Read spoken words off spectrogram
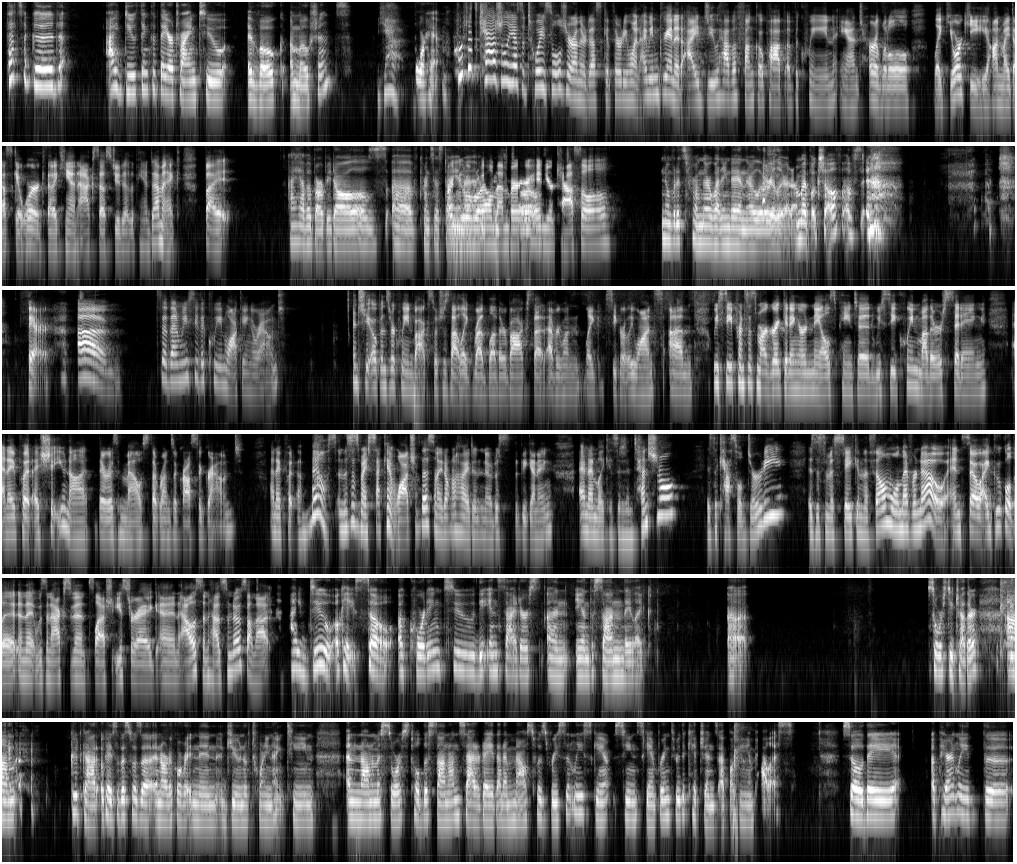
That's a good. I do think that they are trying to evoke emotions. Yeah. For him. Who just casually has a toy soldier on their desk at 31? I mean, granted, I do have a Funko Pop of the Queen and her little like Yorkie on my desk at work that I can't access due to the pandemic. But I have a Barbie dolls of Princess Diana. Are you a royal member Charles. in your castle? No, but it's from their wedding day, and they're literally right on my bookshelf upstairs. Fair. Um, so then we see the queen walking around, and she opens her queen box, which is that like red leather box that everyone like secretly wants. Um, we see Princess Margaret getting her nails painted. We see Queen Mother sitting, and I put, "I shit you not, there is a mouse that runs across the ground." And I put a mouse. And this is my second watch of this. And I don't know how I didn't notice the beginning. And I'm like, is it intentional? Is the castle dirty? Is this a mistake in the film? We'll never know. And so I Googled it and it was an accident slash Easter egg. And Allison has some notes on that. I do. Okay. So according to the insiders and, and the sun, they like uh sourced each other. Um Good God. Okay, so this was a, an article written in June of 2019. An anonymous source told The Sun on Saturday that a mouse was recently scam- seen scampering through the kitchens at Buckingham Palace. So they apparently the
